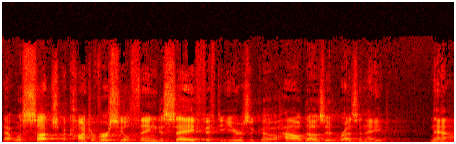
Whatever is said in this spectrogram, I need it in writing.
That was such a controversial thing to say 50 years ago. How does it resonate now?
